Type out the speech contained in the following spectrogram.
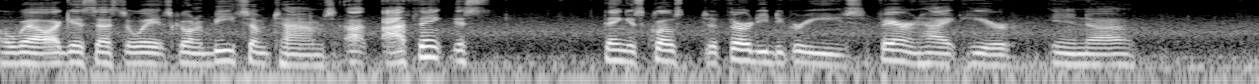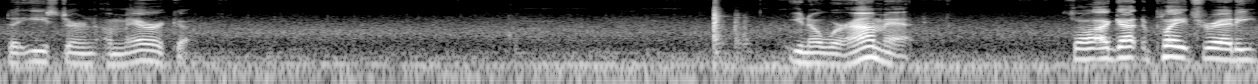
oh, well, I guess that's the way it's going to be sometimes. I, I think this thing is close to 30 degrees Fahrenheit here in uh, the Eastern America. You know where I'm at. So I got the plates ready,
